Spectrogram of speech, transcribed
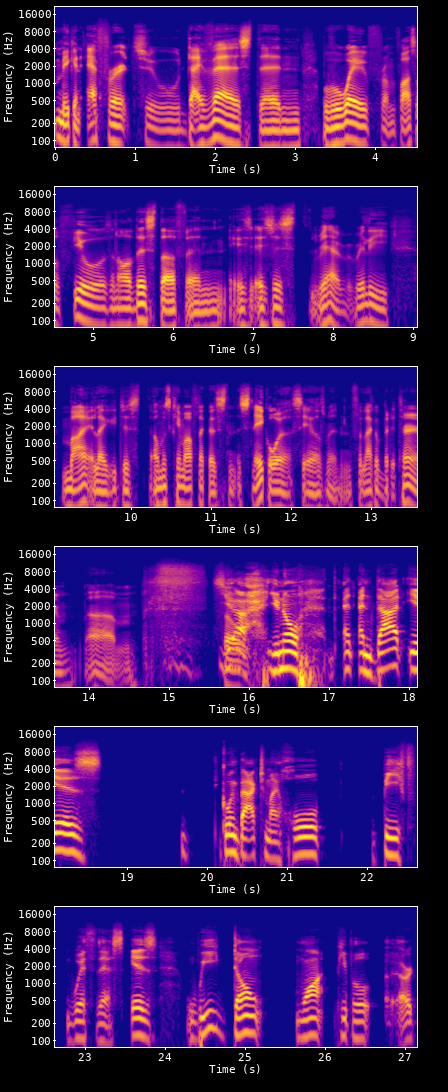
make an effort to divest and move away from fossil fuels and all this stuff. And it's, it's just yeah really my like it just almost came off like a snake oil salesman for lack of a better term. Um so yeah, you know, and and that is going back to my whole beef with this is we don't want people or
